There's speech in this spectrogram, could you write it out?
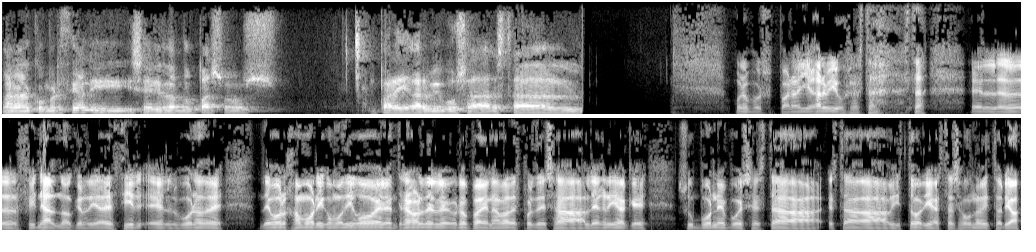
ganar el comercial y, y seguir dando pasos para llegar vivos hasta el bueno, pues para llegar vivos hasta, hasta el, final, ¿no? Querría decir el bueno de, de Borja Mori, como digo, el entrenador de la Europa de Nava después de esa alegría que supone pues esta, esta victoria, esta segunda victoria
